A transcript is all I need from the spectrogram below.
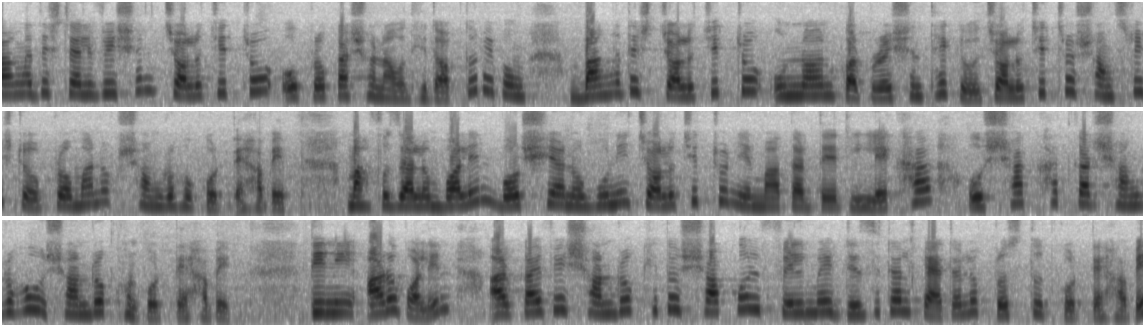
বাংলাদেশ টেলিভিশন, চলচ্চিত্র ও প্রকাশনা অধিদপ্তর এবং বাংলাদেশ চলচ্চিত্র উন্নয়ন কর্পোরেশন থেকেও চলচ্চিত্র সংশ্লিষ্ট প্রমাণক সংগ্রহ করতে হবে। মাহফুজ আলম বলেন, বর্ষিয়ান ও গুণী চলচ্চিত্র নির্মাতাদের লেখা ও সাক্ষাৎকার সংগ্রহ ও সংরক্ষণ করতে হবে। তিনি আরও বলেন আর্কাইভে সংরক্ষিত সকল ফিল্মের ডিজিটাল ক্যাটালগ প্রস্তুত করতে হবে।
